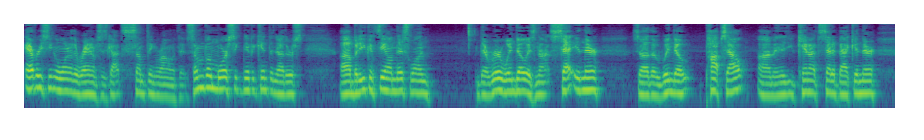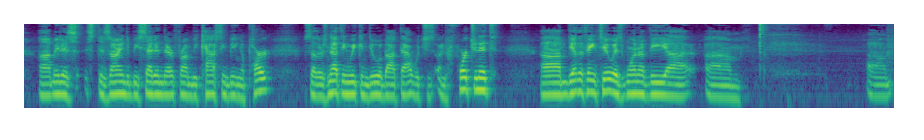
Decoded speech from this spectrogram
every single one of the Rams has got something wrong with it. Some of them more significant than others. Um, but you can see on this one, the rear window is not set in there. So the window pops out um, and you cannot set it back in there. Um, it is designed to be set in there from the casting being apart. So there's nothing we can do about that, which is unfortunate. Um, the other thing too is one of the uh, um, um,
